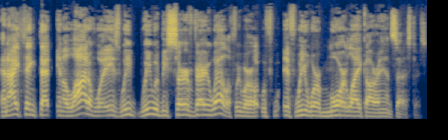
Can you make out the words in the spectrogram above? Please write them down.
and I think that in a lot of ways we we would be served very well if we were if, if we were more like our ancestors.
